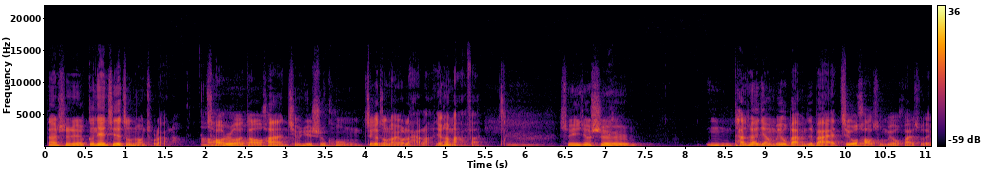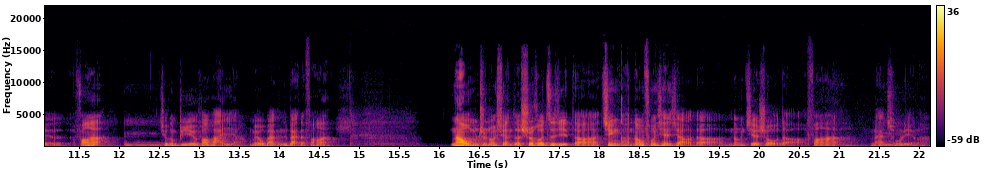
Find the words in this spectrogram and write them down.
但是更年期的症状出来了。潮热、盗汗、情绪失控，这个症状又来了，也很麻烦。所以就是，嗯，坦率讲，没有百分之百只有好处没有坏处的方案，嗯，就跟避孕方法一样，没有百分之百的方案。那我们只能选择适合自己的、尽可能风险小的、能接受的方案来处理了。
